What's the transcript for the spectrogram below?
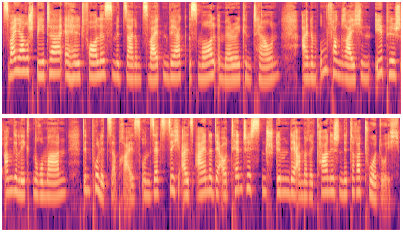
Zwei Jahre später erhält Fawless mit seinem zweiten Werk A Small American Town, einem umfangreichen, episch angelegten Roman, den Pulitzerpreis und setzt sich als eine der authentischsten Stimmen der amerikanischen Literatur durch.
